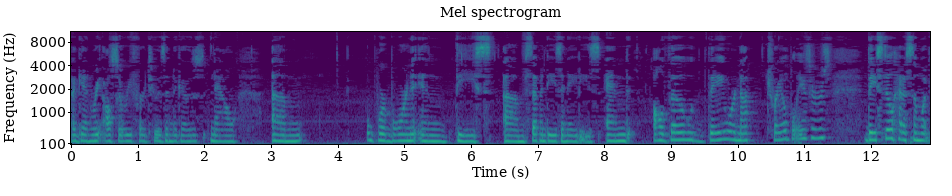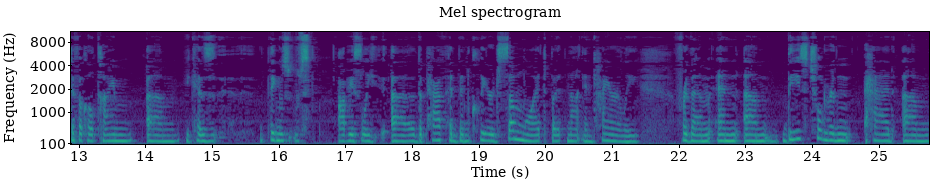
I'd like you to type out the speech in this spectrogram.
again re also referred to as indigos now, um, were born in the um, 70s and 80s. And although they were not trailblazers, they still had a somewhat difficult time um, because things obviously uh, the path had been cleared somewhat, but not entirely for them. And um, these children had um,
